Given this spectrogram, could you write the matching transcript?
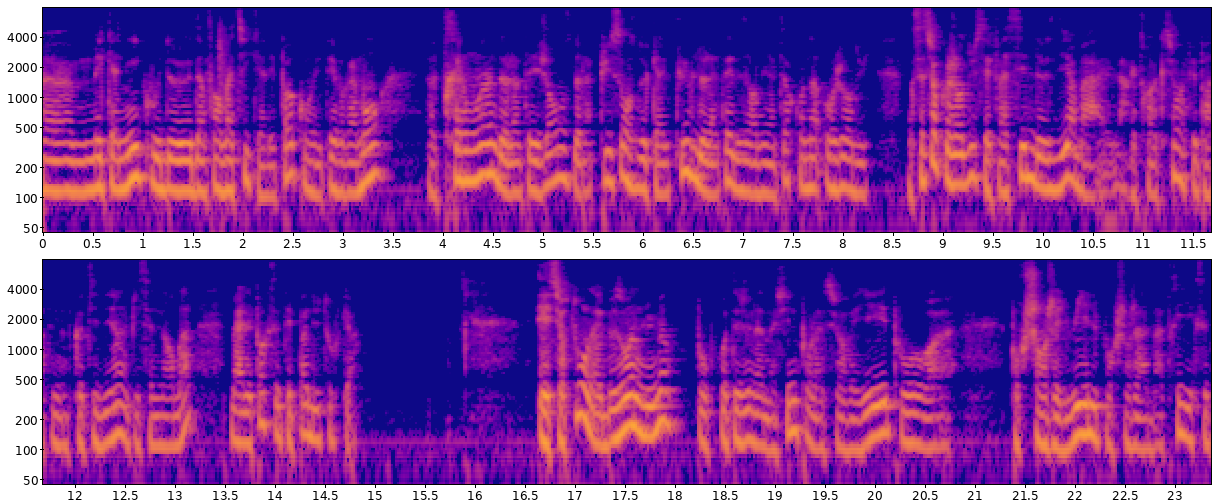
euh, mécanique ou d'informatique. À l'époque, on était vraiment euh, très loin de l'intelligence, de la puissance de calcul, de la taille des ordinateurs qu'on a aujourd'hui. Donc c'est sûr qu'aujourd'hui c'est facile de se dire bah, la rétroaction elle fait partie de notre quotidien et puis c'est normal, mais à l'époque c'était pas du tout le cas. Et surtout on avait besoin de l'humain pour protéger la machine, pour la surveiller, pour, euh, pour changer l'huile, pour changer la batterie, etc.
